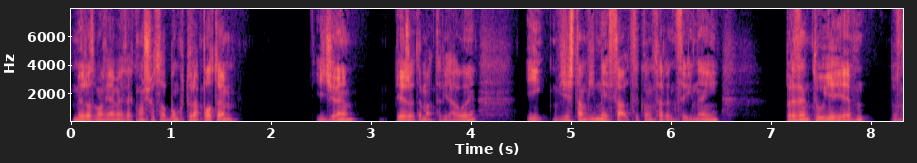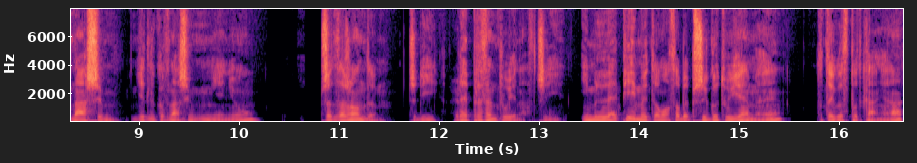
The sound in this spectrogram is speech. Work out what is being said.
my rozmawiamy z jakąś osobą, która potem idzie, bierze te materiały, i gdzieś tam w innej salce konferencyjnej prezentuje je w naszym, nie tylko w naszym imieniu, przed zarządem, czyli reprezentuje nas. Czyli im lepiej my tą osobę przygotujemy do tego spotkania,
